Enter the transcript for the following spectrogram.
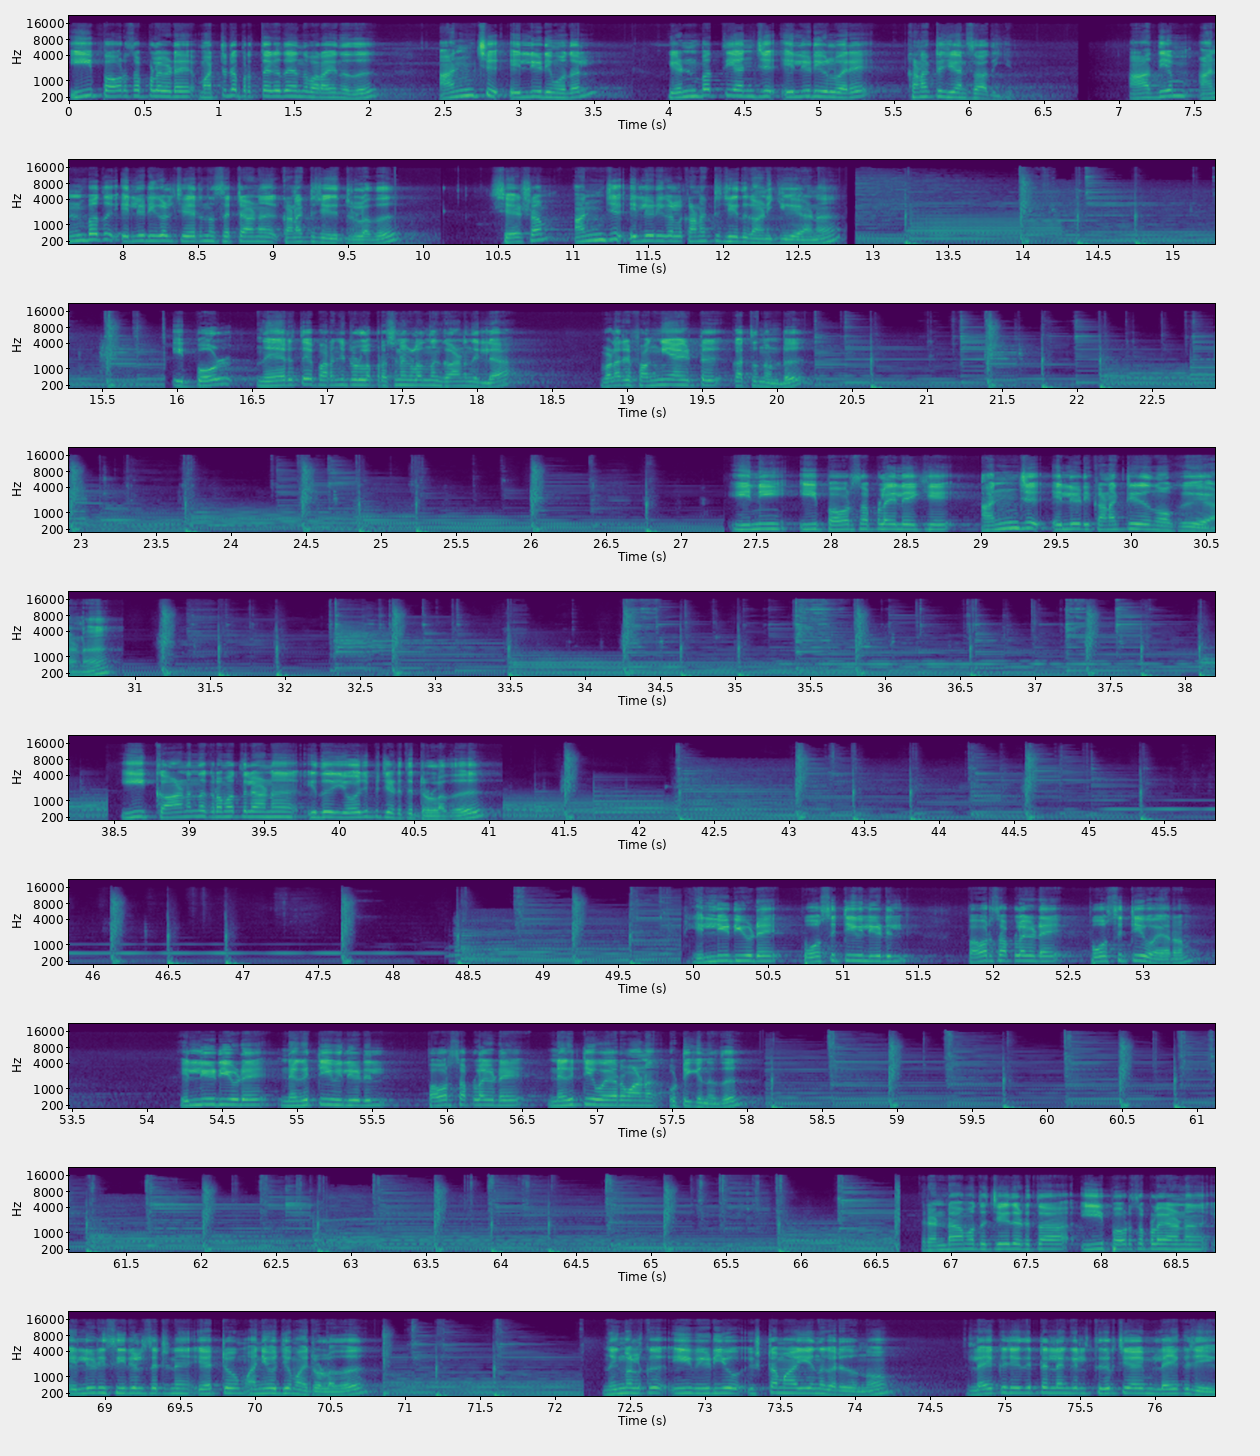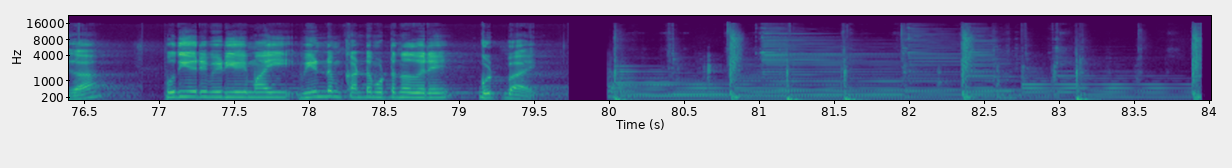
ഈ പവർ സപ്ലൈയുടെ മറ്റൊരു പ്രത്യേകത എന്ന് പറയുന്നത് അഞ്ച് എൽ ഇ ഡി മുതൽ എൺപത്തി അഞ്ച് എൽ ഇ ഡികൾ വരെ കണക്ട് ചെയ്യാൻ സാധിക്കും. ആദ്യം അൻപത് എൽ ഇ ഡികൾ ചേരുന്ന സെറ്റാണ് കണക്ട് ചെയ്തിട്ടുള്ളത്. ശേഷം അഞ്ച് എൽ ഇ ഡികൾ കണക്ട് ചെയ്ത് കാണിക്കുകയാണ്. ഇപ്പോൾ നേരത്തെ പറഞ്ഞിട്ടുള്ള പ്രശ്നങ്ങളൊന്നും കാണുന്നില്ല. വളരെ ഭംഗിയായിട്ട് കത്തുന്നുണ്ട്. ഇനി ഈ പവർ സപ്ലൈയിലേക്ക് അഞ്ച് എൽ ഇ ഡി കണക്ട് ചെയ്ത് നോക്കുകയാണ്. ഈ കാണുന്ന ക്രമത്തിലാണ് ഇത് യോജിപ്പിച്ചെടുത്തിട്ടുള്ളത്. എൽ ഇ ഡിയുടെ പോസിറ്റീവ് ലീഡിൽ പവർ സപ്ലൈയുടെ പോസിറ്റീവ് വയറും എൽ ഇ ഡിയുടെ നെഗറ്റീവ് ലീഡിൽ പവർ സപ്ലൈയുടെ നെഗറ്റീവ് വയറുമാണ് ഒട്ടിക്കുന്നത്. രണ്ടാമത് ചെയ്തെടുത്ത ഈ പവർ സപ്ലൈ ആണ് എൽ ഇ ഡി സീരിയൽ സെറ്റിന് ഏറ്റവും അനുയോജ്യമായിട്ടുള്ളത്. നിങ്ങൾക്ക് ഈ വീഡിയോ ഇഷ്ടമായി എന്ന് കരുതുന്നു. ലൈക്ക് ചെയ്തിട്ടില്ലെങ്കിൽ തീർച്ചയായും ലൈക്ക് ചെയ്യുക. പുതിയൊരു വീഡിയോയുമായി വീണ്ടും കണ്ടുമുട്ടുന്നതുവരെ ഗുഡ് ബൈ.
